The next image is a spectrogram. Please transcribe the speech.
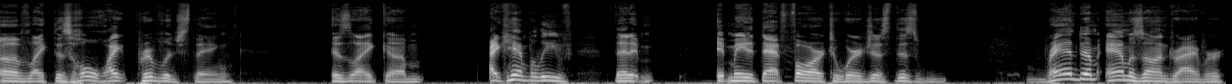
of like this whole white privilege thing is like um I can't believe that it it made it that far to where just this random Amazon driver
